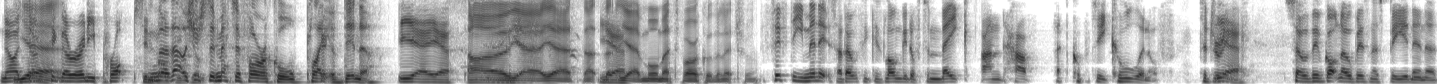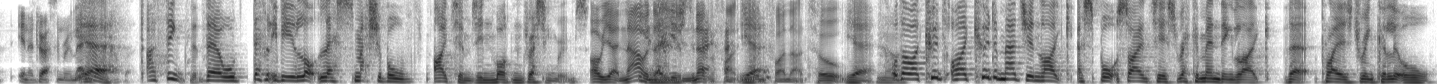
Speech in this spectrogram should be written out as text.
No, I Yeah. don't think there are any props involved. No, that was John just a metaphorical plate of dinner. Yeah, yeah. Oh yeah, yeah, that, that- Yeah. yeah, more metaphorical than literal. 15 minutes, I don't think is long enough to make and have a cup of tea cool enough to drink. Yeah. So they've got no business being in a in a dressing room. anyway, Yeah, I think that there will definitely be a lot less smashable items in modern dressing rooms. Oh yeah, nowadays there you used to never be. find you Yeah. wouldn't find that at all. Yeah. Although I could, I could imagine like a sports scientist recommending like that players drink a little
